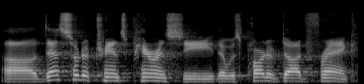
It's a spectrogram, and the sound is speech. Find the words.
Uh, that sort of transparency that was part of Dodd-Frank,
